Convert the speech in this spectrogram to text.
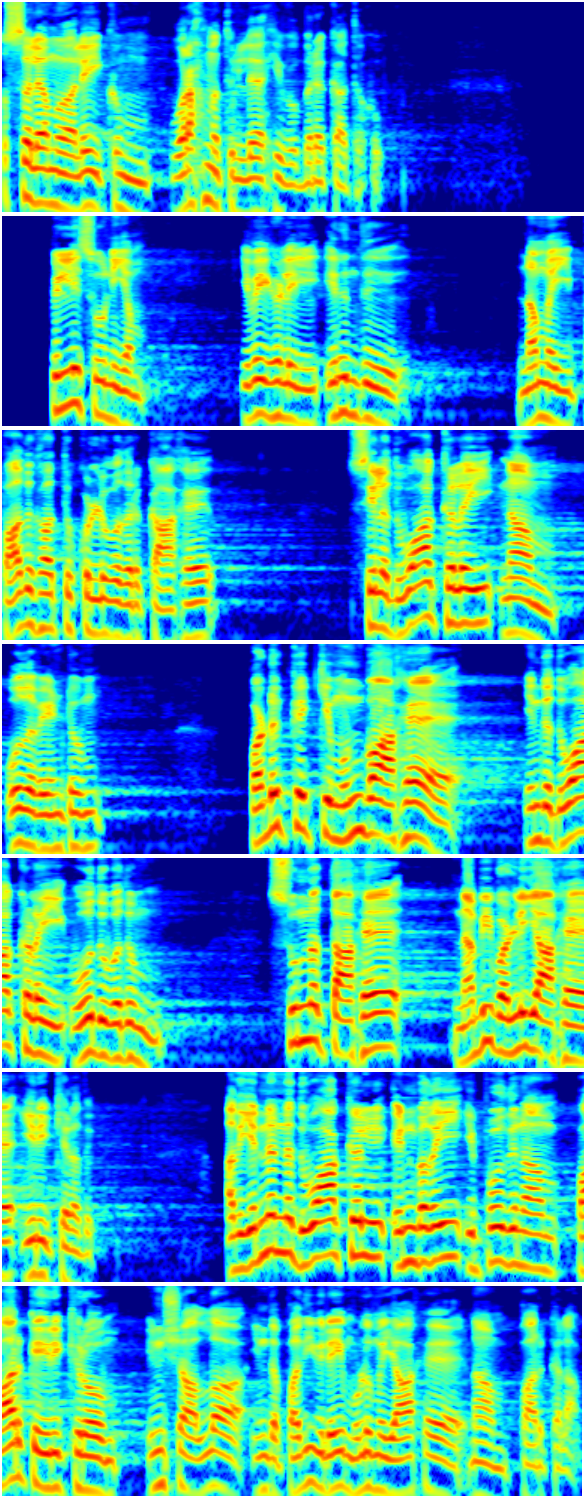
அஸ்ஸலாமு அலைக்கும் வரஹ்மத்துல்லாஹி வபரகாத்தகு பில்லி சூனியம் இவைகளில் இருந்து நம்மை பாதுகாத்து கொள்ளுவதற்காக சில துவாக்களை நாம் ஓத வேண்டும். படுக்கைக்கு முன்பாக இந்த துவாக்களை ஓதுவதும் சுண்ணத்தாக நபி வழியாக இருக்கிறது. அது என்னென்ன துவாக்கள் என்பதை இப்போது நாம் பார்க்க இருக்கிறோம். இன்ஷா அல்லாஹ் இந்த பதிவிலே முழுமையாக நாம் பார்க்கலாம்.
